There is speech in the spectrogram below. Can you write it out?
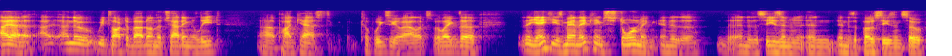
I, uh, I I know we talked about it on the Chatting Elite uh, podcast a couple weeks ago, Alex, but like the the Yankees, man, they came storming into the the end of the season and into the postseason. So,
